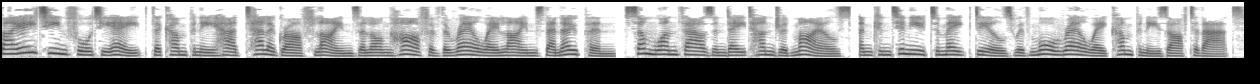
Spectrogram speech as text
By 1848 the company had telegraph lines along half of the railway lines then open, some 1,800 miles, and continued to make deals with more railway companies after that.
